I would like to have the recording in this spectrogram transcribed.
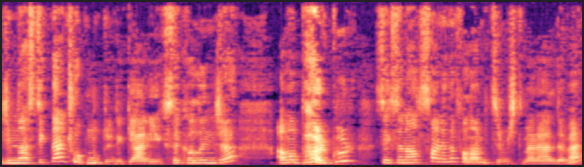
Jimnastikten çok mutluyduk yani yüksek alınca. Ama parkur 86 saniyede falan bitirmiştim herhalde ben.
